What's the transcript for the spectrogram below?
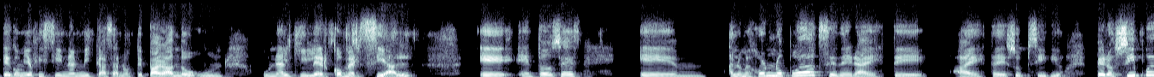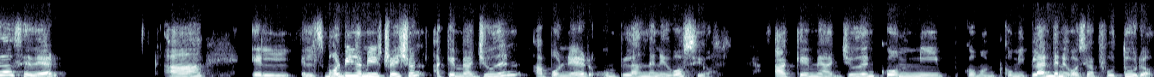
tengo mi oficina en mi casa, no estoy pagando un, un alquiler comercial. Eh, entonces, em, a lo mejor no puedo acceder a este, a este subsidio, pero sí puedo acceder a el, el Small Business Administration a que me ayuden a poner un plan de negocios a que me ayuden con mi, con, mi plan de negocio futuro,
